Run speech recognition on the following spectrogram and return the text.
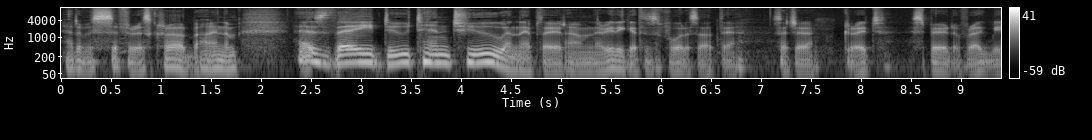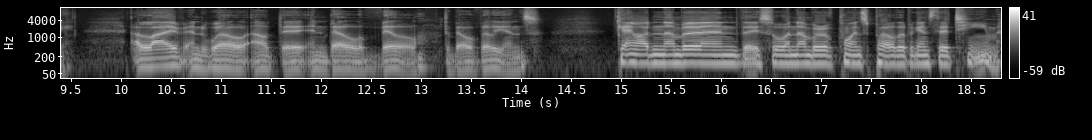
had a vociferous crowd behind them, as they do tend to when they play at home. They really get the supporters out there. Such a great spirit of rugby alive and well out there in Bellville, the Bellvillians. Came out in number and they saw a number of points piled up against their team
